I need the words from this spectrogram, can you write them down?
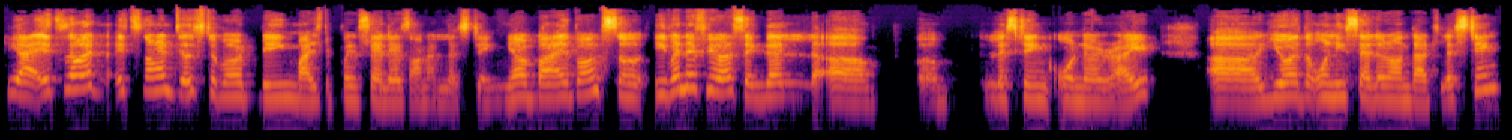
Yeah, it's not it's not just about being multiple sellers on a listing. Your buy box. So even if you're a single uh, uh, listing owner, right? Uh, you are the only seller on that listing.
